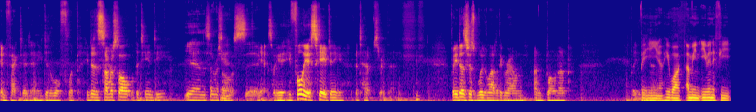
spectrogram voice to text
infected, and he did a little flip. He did a somersault with the TNT. Yeah, the somersault Yeah. was sick. Yeah, so he, he fully escaped any attempts right then. but he does just wiggle out of the ground unblown up. But, But made he, that. you know, he walked. I mean, even if he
